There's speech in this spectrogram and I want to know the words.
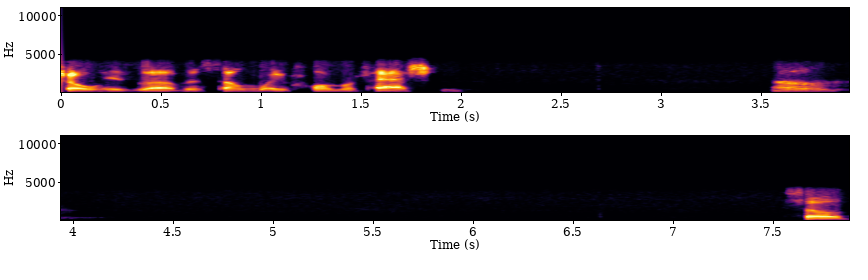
show his love in some way, form or fashion. Um, so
